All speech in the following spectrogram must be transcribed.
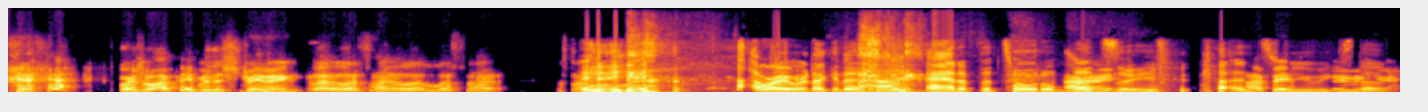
First of all, I pay for the streaming. Let- Let's not. let- Let's not. Let's not. All right, we're not gonna add up the total months right. that we've gotten I pay for streaming streaming. stuff. here.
